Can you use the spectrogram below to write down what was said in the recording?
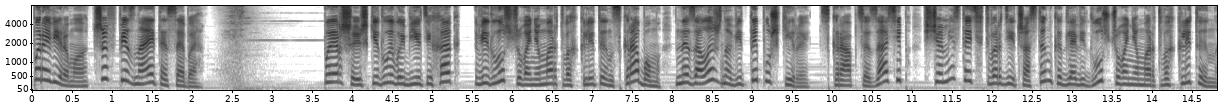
Перевіримо, чи впізнаєте себе. Перший шкідливий б'юті-хак – відлущування мертвих клітин скрабом незалежно від типу шкіри. Скраб це засіб, що містить тверді частинки для відлущування мертвих клітин,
